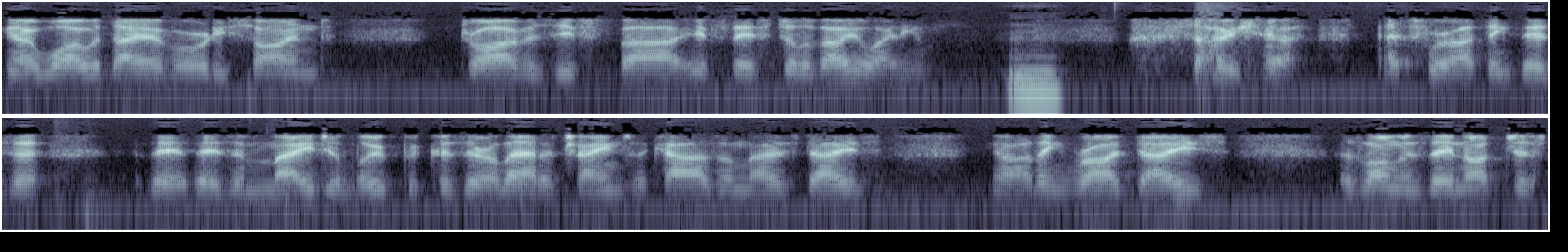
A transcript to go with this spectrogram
you know why would they have already signed drivers if uh, if they're still evaluating them? Mm. So yeah, that's where I think there's a there, there's a major loop because they're allowed to change the cars on those days. You know, I think ride days, as long as they're not just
